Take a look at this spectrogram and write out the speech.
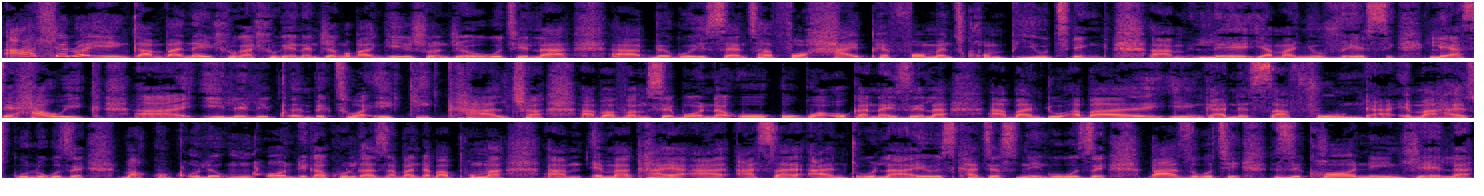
ahlelwa yinkampani ezihlukahlukene njengoba ngisho nje ukuthi la uh, bekuyi Center for High Performance Computing um le yamanyuvesi le yase Howick uh, ile liqembe kuthiwa iGeek Culture abavamise bona ukwa organizela abantu abayingane safunda ema high school ukuze baguqule umqondo kakhulukazi abantu abaphuma um, emakhaya asa antulayo isikhathi esiningi ukuze bazi ukuthi zikhona indlela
